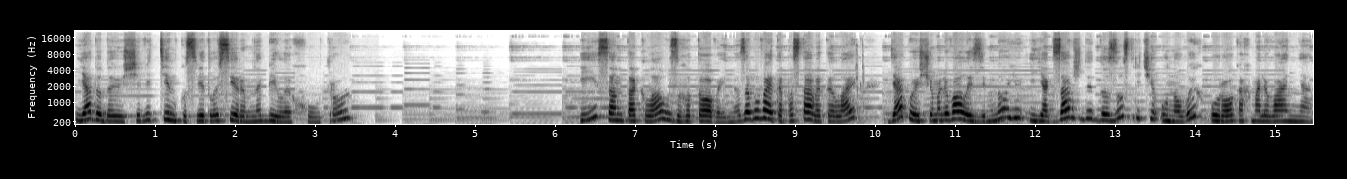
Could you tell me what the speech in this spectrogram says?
Я додаю ще відтінку світло-сірим на біле хутро. І Санта Клаус готовий. Не забувайте поставити лайк. Дякую, що малювали зі мною і, як завжди, до зустрічі у нових уроках малювання.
